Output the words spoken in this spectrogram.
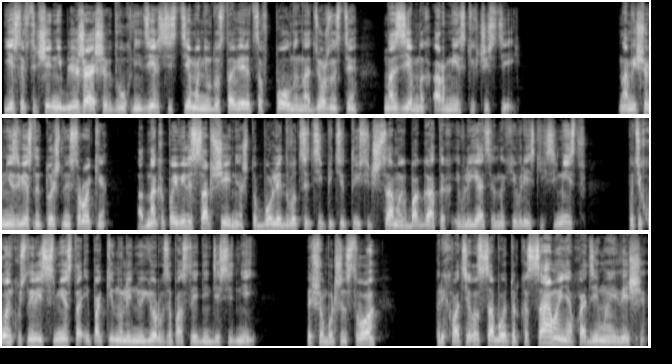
если в течение ближайших двух недель система не удостоверится в полной надежности наземных армейских частей. Нам еще неизвестны точные сроки, Однако появились сообщения, что более 25 тысяч самых богатых и влиятельных еврейских семейств потихоньку снялись с места и покинули Нью-Йорк за последние 10 дней. Причем большинство прихватило с собой только самые необходимые вещи,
